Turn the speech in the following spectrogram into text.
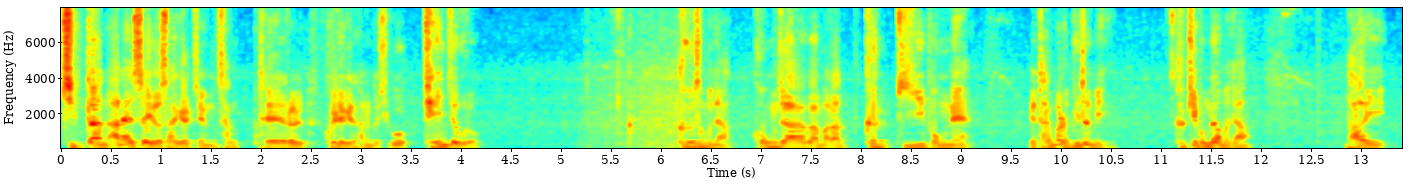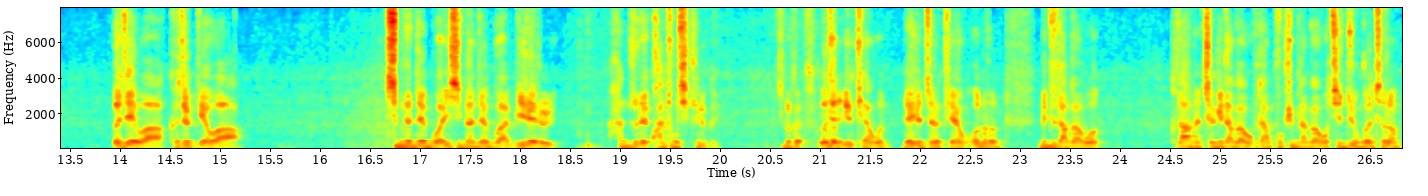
집단 안에서의 의사결정 상태를 권력이라 하는 것이고 개인적으로 그것은 뭐냐 공자가 말한 극기복례 다른 말로 믿음이에요. 극기복례가 뭐냐 나의 어제와 그저께와 10년 전과 20년 전과 미래를 한 줄에 관통시키는 거예요. 그러니까 어제는 이렇게 하고 내일은 저렇게 하고 오늘은 민주당 가고 그 다음엔 정의당 가고 그 다음 국힘당 가고 진중권처럼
